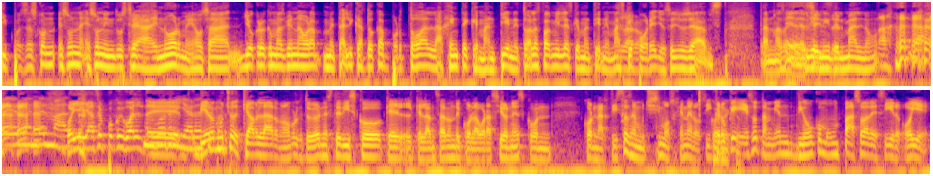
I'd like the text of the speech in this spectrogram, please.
Y pues es, con, es, una, es una industria enorme. O sea, yo creo que más bien ahora Metallica toca por toda la gente que mantiene, todas las familias que mantiene, más Claro. que por ellos. Ellos ya pues, están más allá del Sí, bien y sí. del mal, ¿no? Más allá del bien del mal. Oye, y hace poco igual Un eh, dieron parte. mucho de qué hablar, ¿no? Porque tuvieron este disco que, el que lanzaron de colaboraciones con, con artistas de muchísimos géneros. Y creo que eso también dio como un paso a decir, oye,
